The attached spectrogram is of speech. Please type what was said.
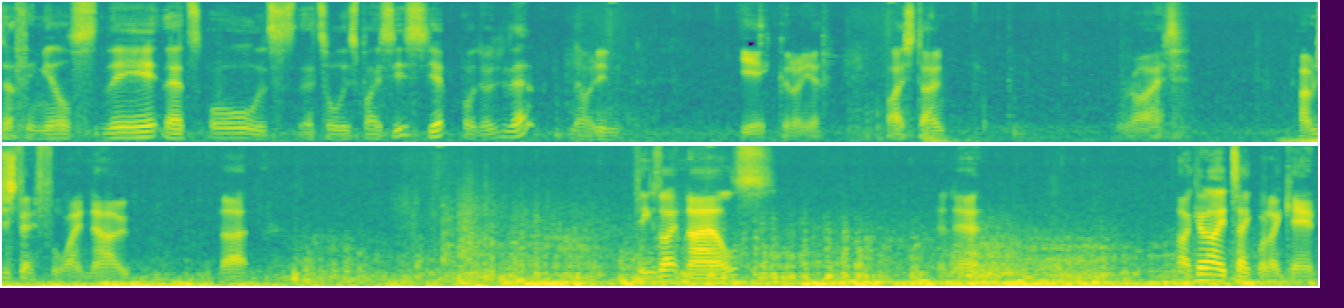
Nothing else there. That's all. This, that's all this place is. Yep. Oh, did I do that? No, I didn't. Yeah, good on you. Bye, stone. Right. I'm just about full, I know. But... Things like nails and that. I can only take what I can.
